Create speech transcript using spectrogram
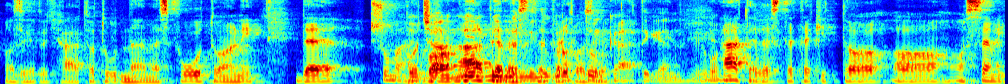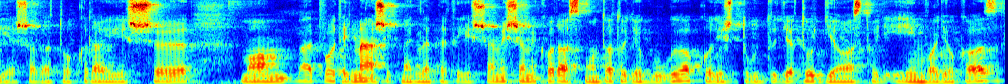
azért, hogy hát ha tudnám ezt pótolni, de Somárban áteveztetek azért. Át, igen. Jó. Áteveztetek itt a, a, a személyes adatokra, és ma hát volt egy másik meglepetésem is, amikor azt mondtad, hogy a Google akkor is tudja, tudja azt, hogy én vagyok az,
